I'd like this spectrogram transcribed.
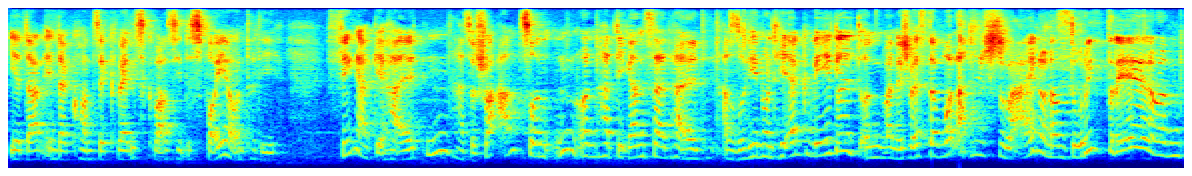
ihr dann in der Konsequenz quasi das Feuer unter die Finger gehalten, also schon anzünden und hat die ganze Zeit halt also so hin und her gewedelt und meine Schwester wohl am Schreien und am Durchdrehen und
